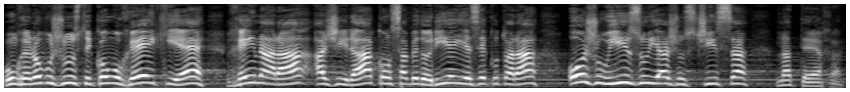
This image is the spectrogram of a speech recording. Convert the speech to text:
um renovo justo, e como rei que é, reinará, agirá com sabedoria e executará o juízo e a justiça na terra.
